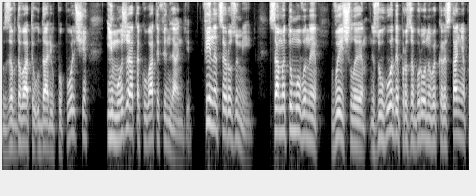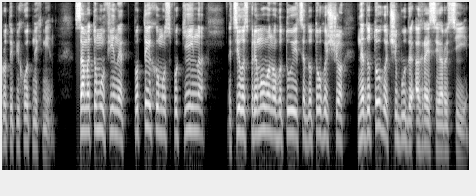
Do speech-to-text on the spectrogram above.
завдавати ударів по Польщі і може атакувати Фінляндію. Фіни це розуміють. Саме тому вони вийшли з угоди про заборону використання протипіхотних мін. Саме тому фіни по-тихому, спокійно, цілеспрямовано готуються до того, що не до того, чи буде агресія Росії,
